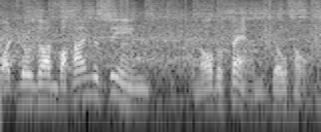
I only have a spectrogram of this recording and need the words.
What goes on behind the scenes when all the fans go home.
